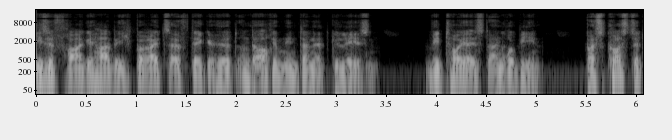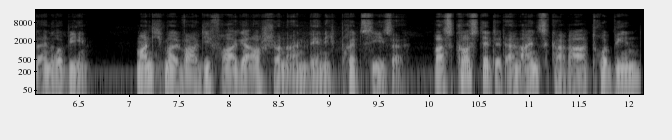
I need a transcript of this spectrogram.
Diese Frage habe ich bereits öfter gehört und auch im Internet gelesen. Wie teuer ist ein Rubin? Was kostet ein Rubin? Manchmal war die Frage auch schon ein wenig präziser. Was kostet ein 1 Karat Rubin?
